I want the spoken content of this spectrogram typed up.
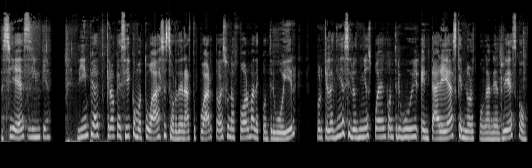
Así es. limpia. Limpia, creo que sí, como tú haces, ordenar tu cuarto, es una forma de contribuir, porque las niñas y los niños pueden contribuir en tareas que no los pongan en riesgo.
